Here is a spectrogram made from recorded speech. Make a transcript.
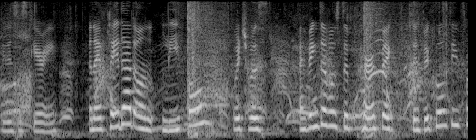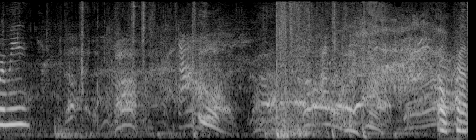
Okay, this is scary. And I played that on lethal, which was, I think that was the perfect difficulty for me. Oh crap.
